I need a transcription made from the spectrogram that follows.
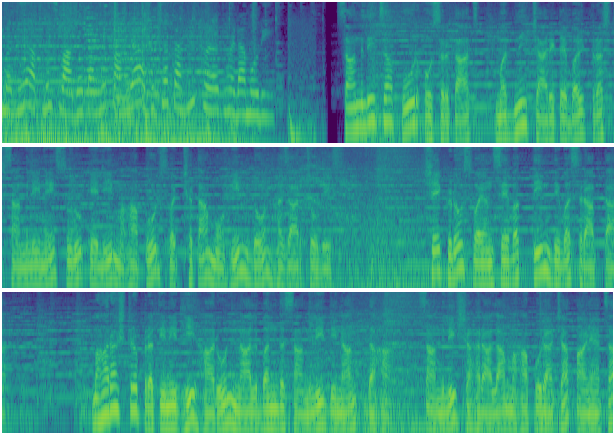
स्वागत आहे. पाहुया आजच्या काही ठळक घडामोडी. सांगलीचा पूर ओसरताच मदनी चॅरिटेबल ट्रस्ट सांगलीने सुरू केली महापूर स्वच्छता मोहीम दोन हजार चोवीस. शेकडो स्वयंसेवक तीन दिवस राबतात. महाराष्ट्र प्रतिनिधी हारून नालबंद सांगली दिनांक दहा. सांगली शहराला महापुराच्या पाण्याचा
